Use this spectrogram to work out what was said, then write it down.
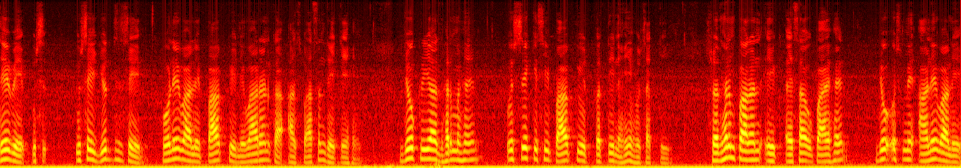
देवे उस उसे युद्ध से होने वाले पाप के निवारण का आश्वासन देते हैं। जो क्रिया धर्म है, उससे किसी पाप की उत्पत्ति नहीं हो सकती। स्वधर्म पालन एक ऐसा उपाय है, जो उसमें आने वाले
